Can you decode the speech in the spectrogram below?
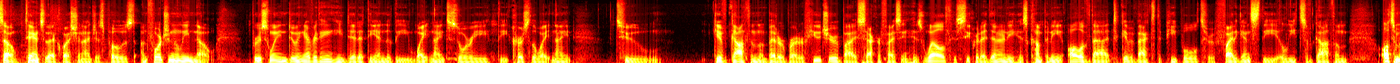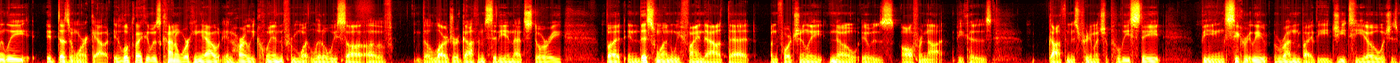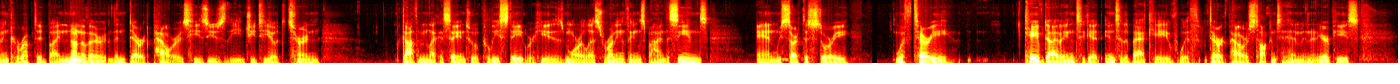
So, to answer that question I just posed, unfortunately, no. Bruce Wayne doing everything he did at the end of the White Knight story, the Curse of the White Knight, to give Gotham a better, brighter future by sacrificing his wealth, his secret identity, his company, all of that to give it back to the people, to fight against the elites of Gotham. Ultimately, it doesn't work out. It looked like it was kind of working out in Harley Quinn from what little we saw of the larger Gotham City in that story. But in this one, we find out that unfortunately, no, it was all for naught because Gotham is pretty much a police state being secretly run by the GTO, which has been corrupted by none other than Derek Powers. He's used the GTO to turn Gotham, like I say, into a police state where he is more or less running things behind the scenes. And we start this story with Terry cave diving to get into the Batcave with Derek Powers talking to him in an earpiece.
